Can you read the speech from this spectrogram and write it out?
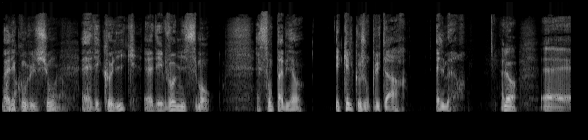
Elle a des convulsions, elle a des coliques, elle a des vomissements. Elles sont pas bien. Et quelques jours plus tard, elle meurt. Alors, euh,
